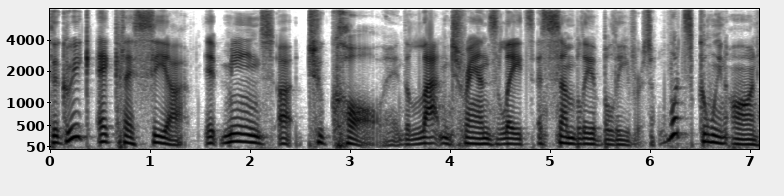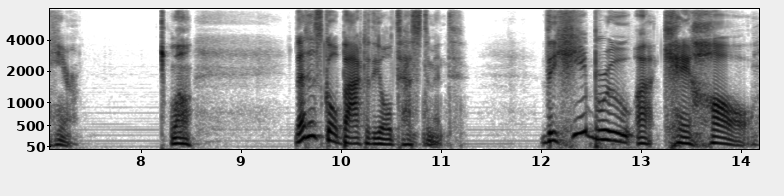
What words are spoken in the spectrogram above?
the Greek ecclesia, it means uh, to call, and the Latin translates assembly of believers. What's going on here? Well, let us go back to the Old Testament. The Hebrew uh, kehal,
